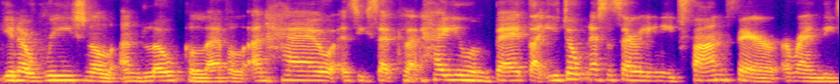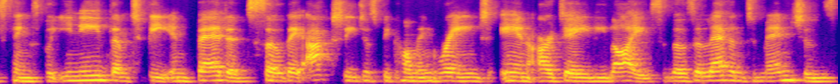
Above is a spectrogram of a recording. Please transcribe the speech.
you know regional and local level. And how as you said Colette, how you embed that you don't necessarily need fanfare around these things but you need them to be embedded so they actually just become ingrained in our daily lives. So those 11 dimensions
